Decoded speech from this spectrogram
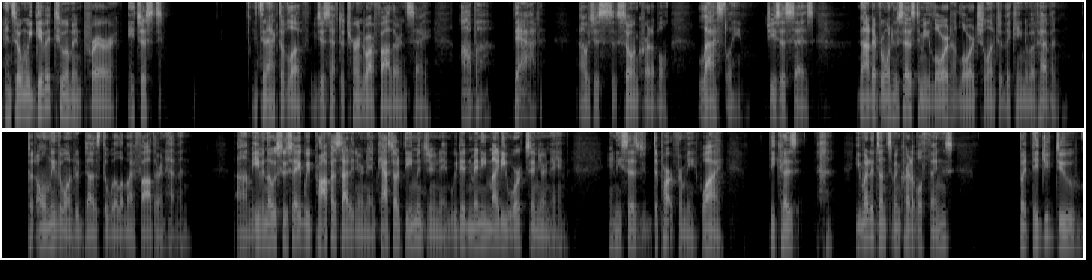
And so when we give it to him in prayer, it just it's an act of love. We just have to turn to our Father and say, Abba, Dad. That was just so incredible. Lastly, Jesus says, Not everyone who says to me, Lord, Lord, shall enter the kingdom of heaven, but only the one who does the will of my Father in heaven. Um, even those who say, We prophesied in your name, cast out demons in your name, we did many mighty works in your name. And he says, Depart from me. Why? Because you might have done some incredible things, but did you do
